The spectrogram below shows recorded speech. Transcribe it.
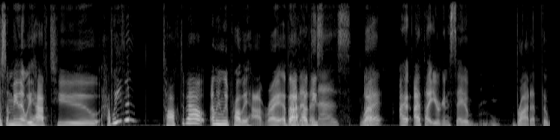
something that we have to have we even talked about? I mean, we probably have, right? About how these Inez? what? I, I thought you were going to say um, brought up the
